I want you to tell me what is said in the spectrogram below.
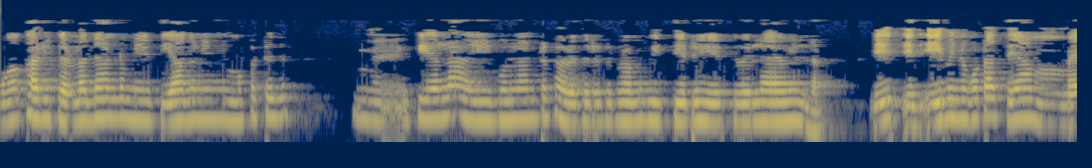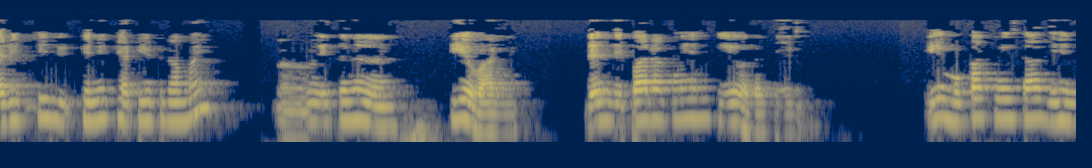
මොකක් හරි කරලා දාන්න මේ තියාගෙන ඉන්නේ මොකටද? කියලා ඒගොල්ලන්ට කරදර කරනවලු විද්‍යට හේතු වෙලා ඇවිල්ලා. ඒ ඒ වෙනකොටත් එයා මැරිච්ච කෙනෙක් හැටියට තමයි එතන කියවන්නේ. දැන් දෙපාරක් මෙහෙම කියවලා තියෙනවා. ඒ මොකක් නිසාද එහෙම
